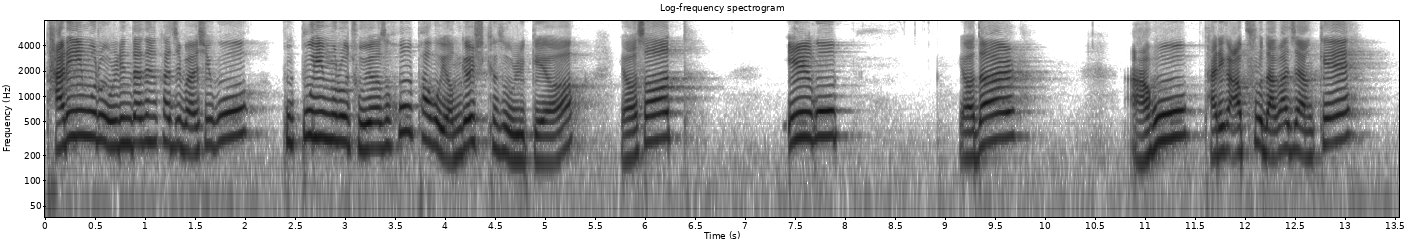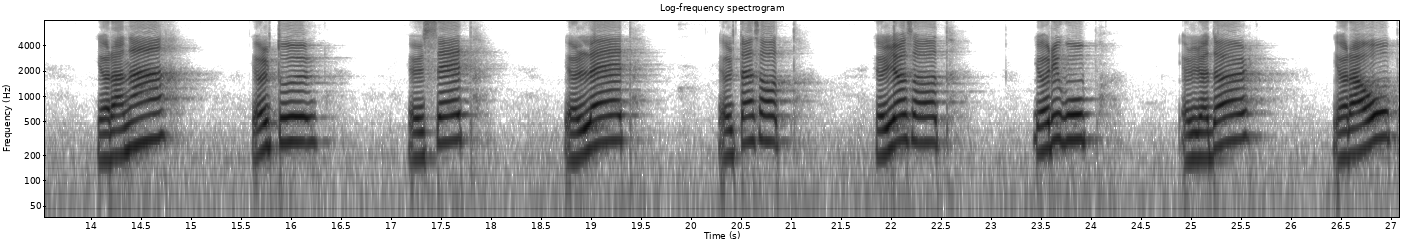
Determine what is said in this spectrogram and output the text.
다리 힘으로 올린다 생각하지 마시고 복부 힘으로 조여서 호흡하고 연결시켜서 올릴게요. 여섯, 일곱, 여덟, 아홉, 다리가 앞으로 나가지 않게 열하나, 열둘, 열셋, 열넷, 열다섯, 열여섯, 열일곱, 열여덟, 열아홉,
